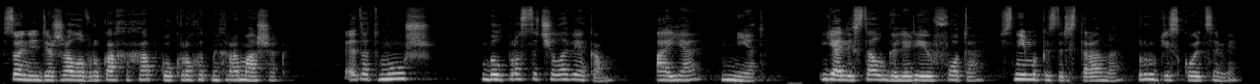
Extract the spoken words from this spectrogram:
Соня держала в руках охапку крохотных ромашек. Этот муж был просто человеком, а я — нет. Я листал галерею фото, снимок из ресторана, руки с кольцами,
